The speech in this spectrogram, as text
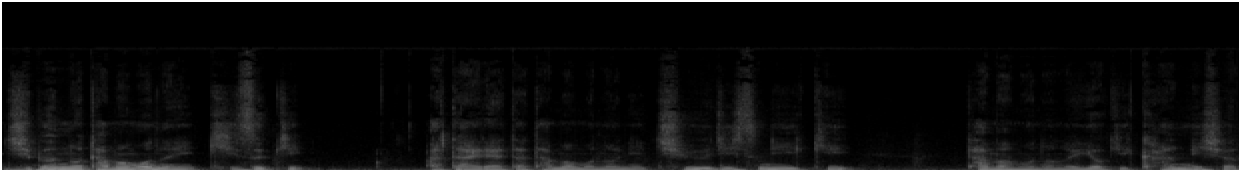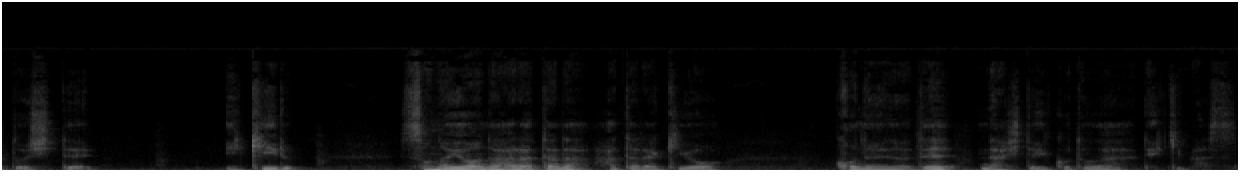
自分の賜物に気づき与えられた賜物に忠実に生き賜物の良き管理者として生きるそのような新たな働きをこの世で成していくことができます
